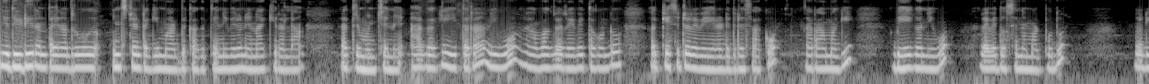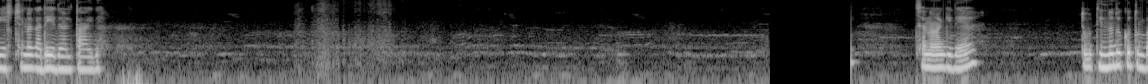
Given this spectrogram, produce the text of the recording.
ನೀವು ದಿಢೀರಂತ ಏನಾದರೂ ಇನ್ಸ್ಟೆಂಟಾಗಿ ಮಾಡಬೇಕಾಗುತ್ತೆ, ನೀವೇನೋ ನೆನಾಕಿರಲ್ಲ ರಾತ್ರಿ ಮುಂಚೆನೇ. ಹಾಗಾಗಿ ಈ ಥರ ನೀವು ಯಾವಾಗಲೂ ರವೆ ತಗೊಂಡು ಅಕ್ಕಿ ಹಸಿಟ್ಟು ರವೆ ಎರಡಿದ್ರೆ ಸಾಕು. ಆರಾಮಾಗಿ ಬೇಗ ನೀವು ರವೆ ದೋಸೆನ ಮಾಡ್ಬೋದು. ನೋಡಿ, ಎಷ್ಟು ಚೆನ್ನಾಗಿ ಅದೇ ಇದಳ್ತಾ ಇದೆ. ಚೆನ್ನಾಗಿದೆ. ತು ತಿನ್ನೋದಕ್ಕೂ ತುಂಬ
